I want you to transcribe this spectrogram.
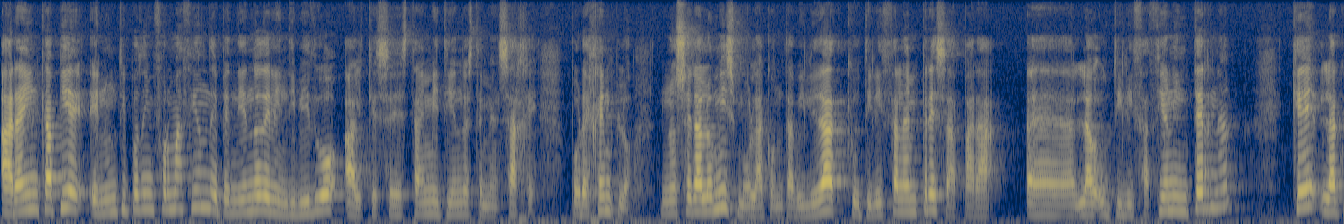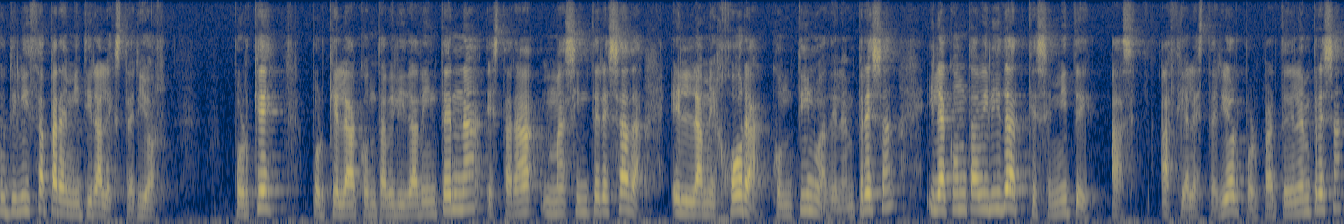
hará hincapié en un tipo de información dependiendo del individuo al que se está emitiendo este mensaje. Por ejemplo, no será lo mismo la contabilidad que utiliza la empresa para eh, la utilización interna que la que utiliza para emitir al exterior. ¿Por qué? Porque la contabilidad interna estará más interesada en la mejora continua de la empresa y la contabilidad que se emite hacia el exterior por parte de la empresa,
